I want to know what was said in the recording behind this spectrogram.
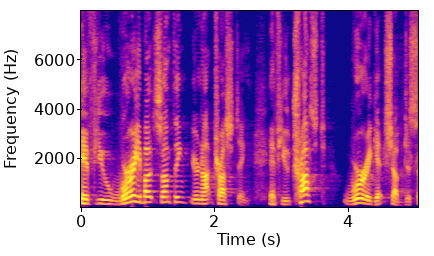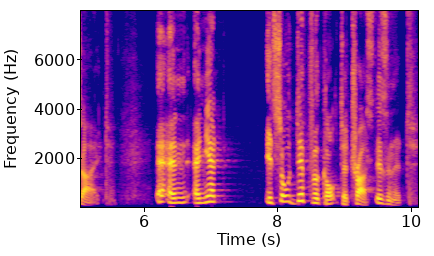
If you worry about something, you're not trusting. If you trust, worry gets shoved aside. And, and yet, it's so difficult to trust, isn't it?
